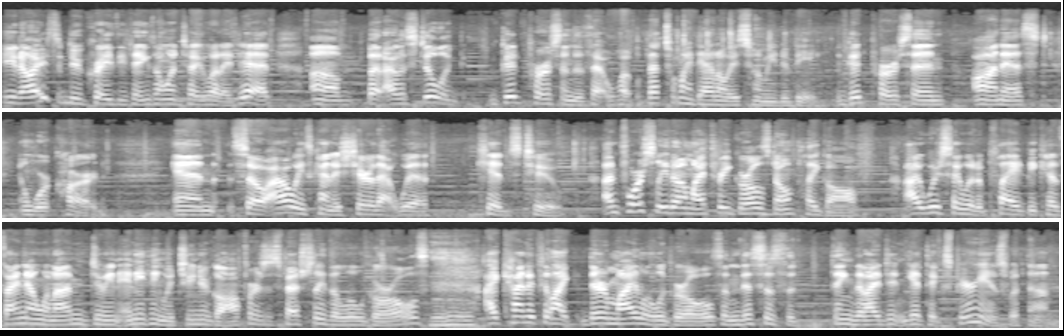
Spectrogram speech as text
you know, I used to do crazy things. I won't tell you what I did, um, but I was still a good person. Is that what? That's what my dad always told me to be: a good person, honest, and work hard. And so I always kind of share that with kids too. Unfortunately, though, my three girls don't play golf. I wish they would have played because I know when I'm doing anything with junior golfers, especially the little girls, I kind of feel like they're my little girls, and this is the thing that I didn't get to experience with them.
